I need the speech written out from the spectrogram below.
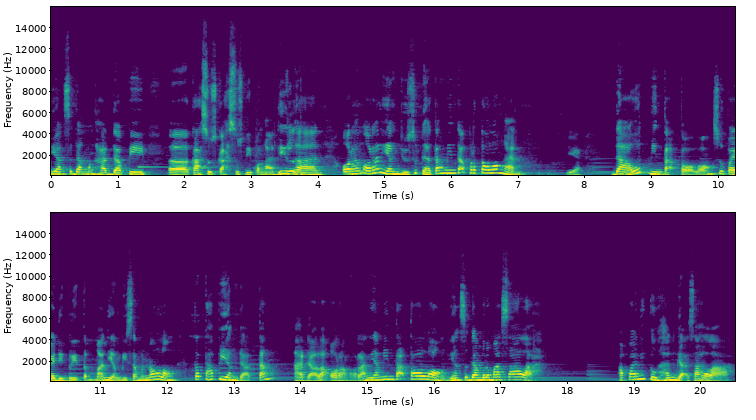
yang sedang menghadapi eh, kasus-kasus uh, di pengadilan, orang-orang yang justru datang minta pertolongan. Ya, Daud minta tolong supaya diberi teman yang bisa menolong, tetapi yang datang adalah orang-orang yang minta tolong, yang sedang bermasalah apa ini Tuhan nggak salah?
